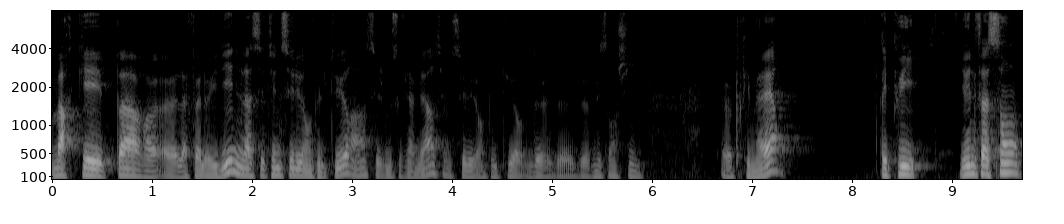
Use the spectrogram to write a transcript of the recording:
marqué par euh, la phalloïdine. Là, c'est une cellule en culture, hein, si je me souviens bien, c'est une cellule en culture de, de, mésenchyme euh, primaire. Et puis, il y a une façon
